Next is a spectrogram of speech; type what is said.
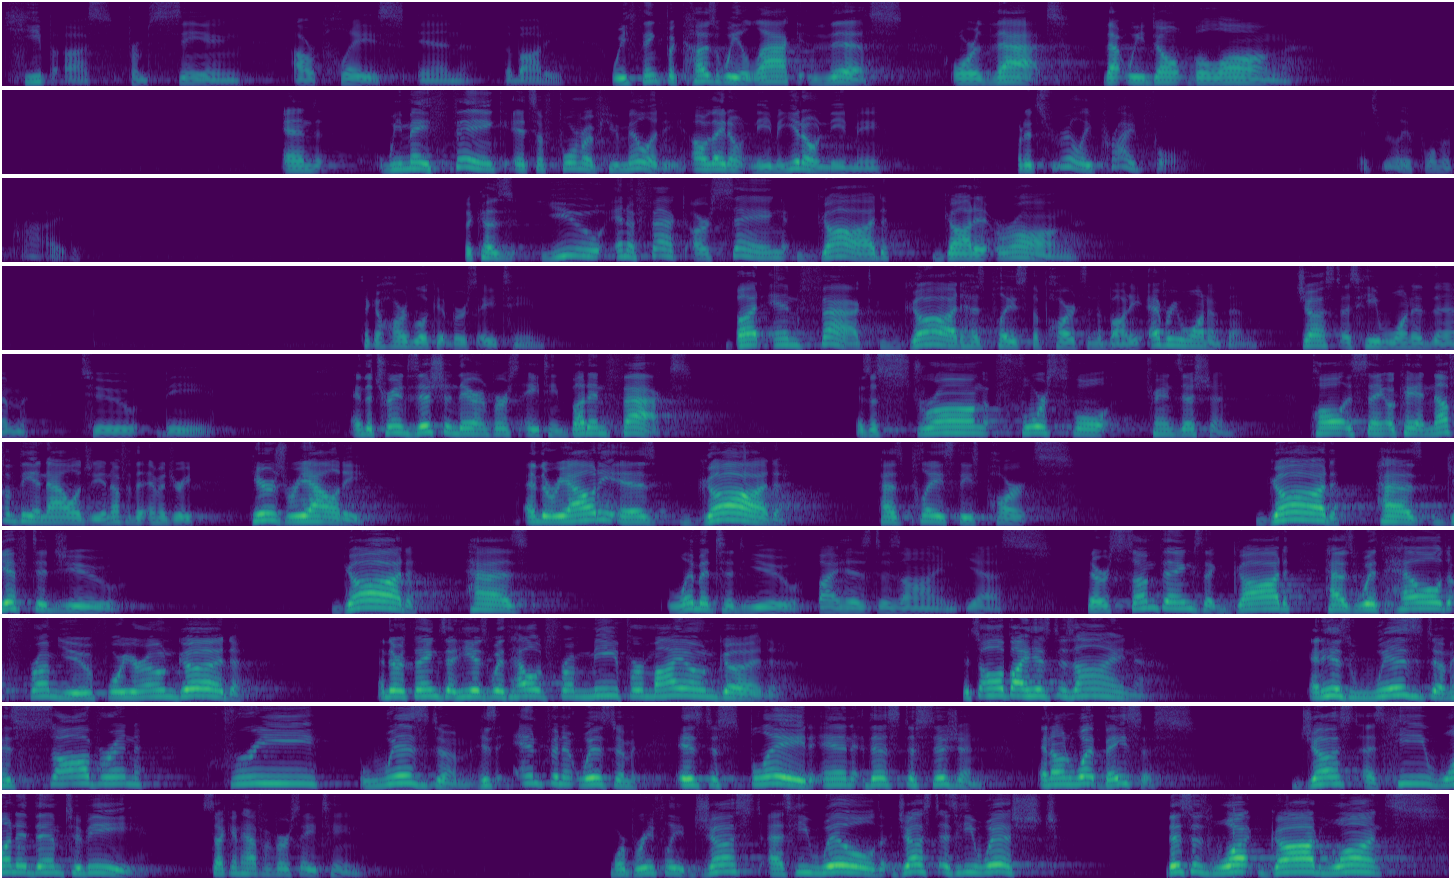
keep us from seeing our place in the body. We think because we lack this or that, that we don't belong. And we may think it's a form of humility. Oh, they don't need me. You don't need me. But it's really prideful. It's really a form of pride. Because you, in effect, are saying God got it wrong. Take a hard look at verse 18. But in fact, God has placed the parts in the body, every one of them just as he wanted them to be. And the transition there in verse 18, but in fact, is a strong, forceful transition. Paul is saying, okay, enough of the analogy, enough of the imagery. Here's reality. And the reality is, God has placed these parts. God has gifted you. God has limited you by his design, yes. There are some things that God has withheld from you for your own good. And there are things that he has withheld from me for my own good. It's all by his design. And his wisdom, his sovereign, free wisdom, his infinite wisdom is displayed in this decision. And on what basis? Just as he wanted them to be. Second half of verse 18. More briefly, just as he willed, just as he wished. This is what God wants.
